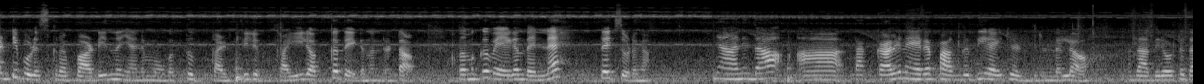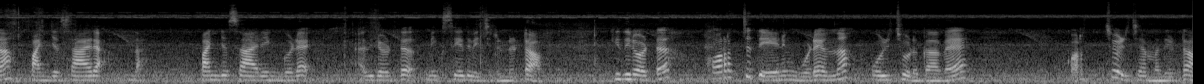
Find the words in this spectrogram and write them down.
അടിപൊളി സ്ക്രബ് സ്ക്രബാണ് ഇന്ന് ഞാൻ മുഖത്തും കഴുത്തിലും കയ്യിലും ഒക്കെ തേക്കുന്നുണ്ട് കേട്ടോ. അപ്പോൾ നമുക്ക് വേഗം തന്നെ തേച്ച് തുടങ്ങാം. ഞാനിതാ തക്കാളി നേരെ പകുതിയായിട്ട് എടുത്തിട്ടുണ്ടല്ലോ. അത് അതിലോട്ട് ഇതാ പഞ്ചസാര. എന്താ പഞ്ചസാരയും കൂടെ അതിലോട്ട് മിക്സ് ചെയ്ത് വെച്ചിട്ടുണ്ട് കേട്ടോ ഇതിലോട്ട് കുറച്ച് തേനും കൂടെ ഒന്ന് ഒഴിച്ചു കൊടുക്കാവേ. കുറച്ച് ഒഴിച്ചാൽ മതി കേട്ടോ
